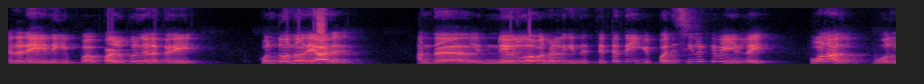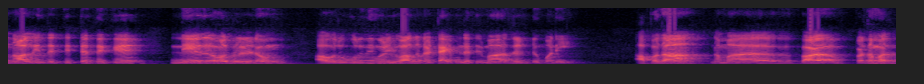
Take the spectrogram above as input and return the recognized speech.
என்னடே இன்னைக்கு ப பழுப்பு நிலக்கரி கொண்டு வந்தவர் யார்? அந்த நேரு அவர்கள் இந்த திட்டத்தை பரிசீலிக்கவே இல்லை. போனார். ஒரு நாள் இந்த திட்டத்துக்கு நேரு அவர்களிடம் அவர் உறுதிமொழி வாங்கின டைம் என்ன தெரியுமா? ரெண்டு மணி. அப்போ தான் நம்ம பிரதமர்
